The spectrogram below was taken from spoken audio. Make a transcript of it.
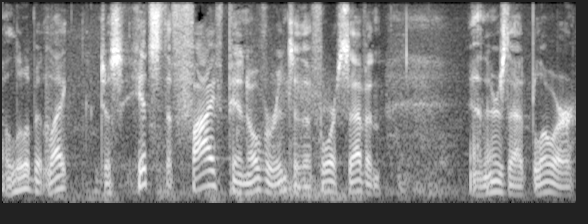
A little bit like just hits the five pin over into the 4 7. And there's that blower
